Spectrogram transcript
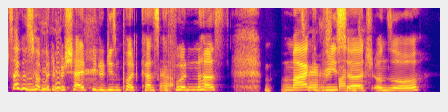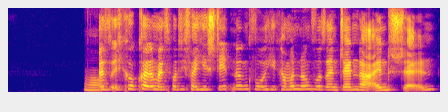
Sag uns mal bitte Bescheid, wie du diesen Podcast Ja. gefunden hast. Market wäre spannend. Research und so. Also ich gucke gerade in mein Spotify, hier steht nirgendwo, hier kann man nirgendwo sein Gender einstellen.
